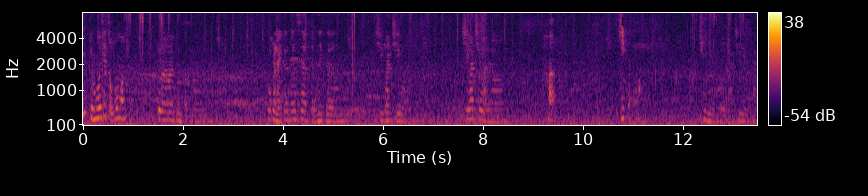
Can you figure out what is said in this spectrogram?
你你们回去走路吗？对啊，等爸爸。我本来刚刚是要等那个西瓜切完，西瓜切完了，好，几点了？七点多了吧，七点半了。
